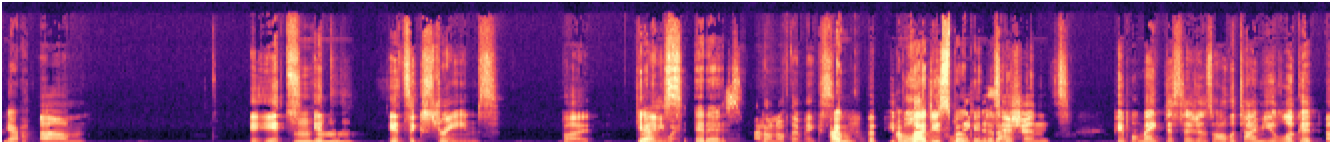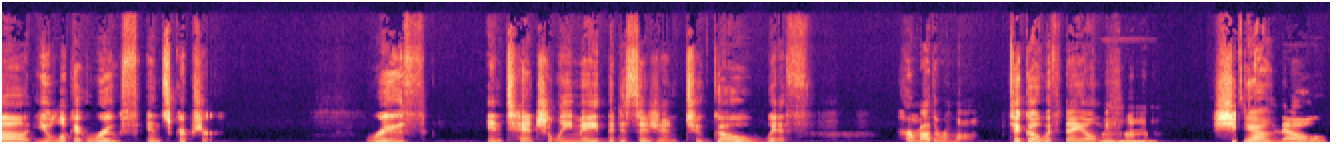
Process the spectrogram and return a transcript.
Yeah. um it's it's Mhm. it's extremes but Yes, anyway it is. i don't know if that makes I'm but I'm glad you spoke into that. people make decisions all the time you look at uh you look at ruth in scripture ruth intentionally made the decision to go with her mother-in-law to go with naomi Mhm. She Yeah. didn't know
